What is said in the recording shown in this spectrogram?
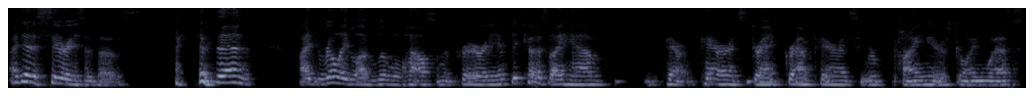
i did a series of those and then I really love Little House on the Prairie, and because I have parent, parents, grand, grandparents who were pioneers going west.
